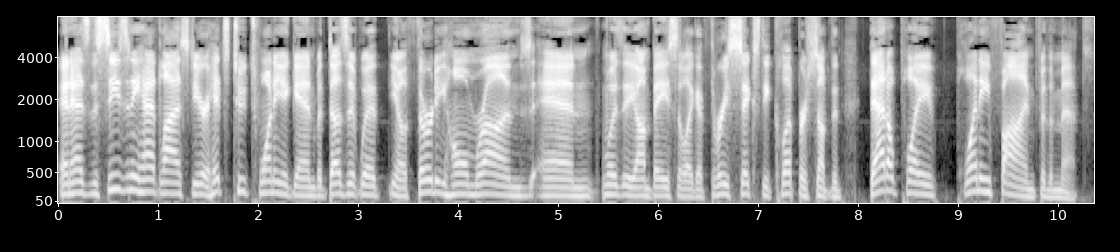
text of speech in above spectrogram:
and has the season he had last year, hits 220 again, but does it with, you know, 30 home runs and was he on base at like a 360 clip or something, that'll play plenty fine for the Mets.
